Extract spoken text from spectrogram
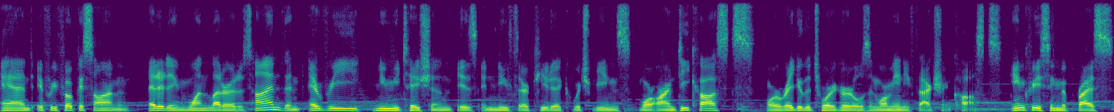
And if we focus on editing one letter at a time, then every new mutation is a new therapeutic, which means more R&D costs, more regulatory hurdles, and more manufacturing costs, increasing the price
